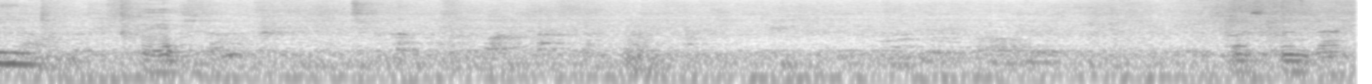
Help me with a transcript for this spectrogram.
Let's come back.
